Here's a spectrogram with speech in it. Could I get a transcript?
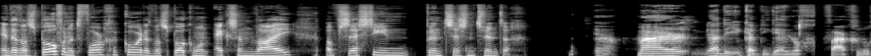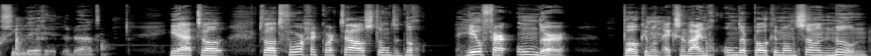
En dat was boven het vorige record. Dat was Pokémon X en Y op 16,26. ja. Maar ja, die, ik heb die game nog vaak genoeg zien liggen, inderdaad. Ja, terwijl, terwijl het vorige kwartaal stond het nog heel ver onder Pokémon X en Y, nog onder Pokémon Sun and Moon.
